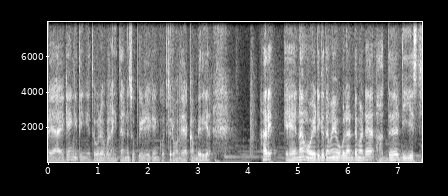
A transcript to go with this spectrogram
රයායකෙන් ඉතින් එතවට ඔබල හිතන්න සුපිරියගෙන් කොච්චර හොඳයක් කම්බෙද කියලා. හරි. එහෙනම් ඔයටික තමයි ඔගලන්ට මට අද DSG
